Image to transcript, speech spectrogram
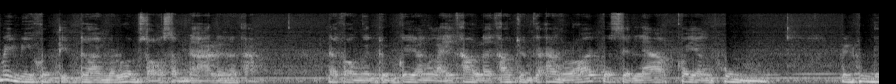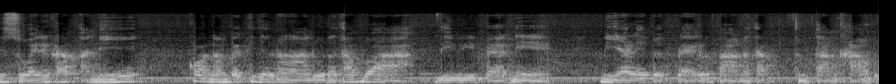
ไม่มีคนติดดอยมาร่วมสองสัปดาห์เลยนะครับ แล้วก็เงินทุนก็ยังไหลเข้าไหลเข้าจนกระทั่งร้อยเปอร์เซ็นแล้วก็ยังพุ่งเป็นหุ้นที่สวยนะครับ อันนี้ก็นำไปพิจารณาดูนะครับว่า DV8 นี่มีอะไรแปลกๆหรือเปล่านะครับตามตามข่าวดู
